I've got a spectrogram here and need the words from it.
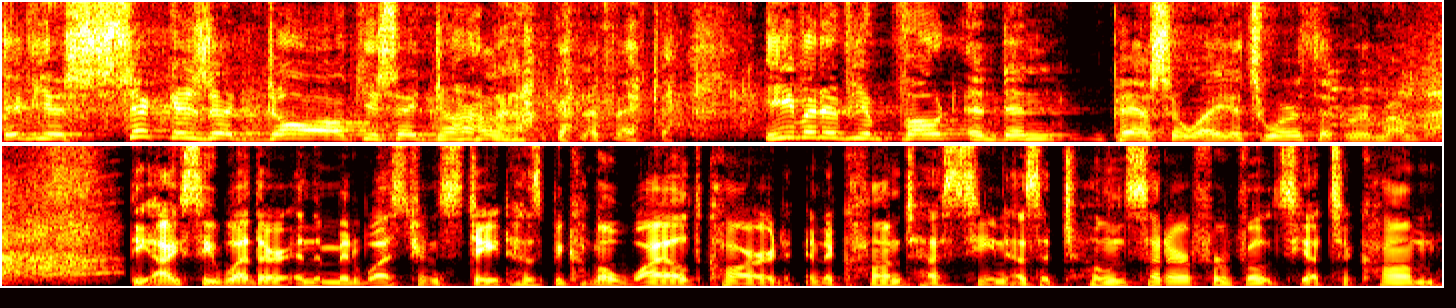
If you're sick as a dog, you say, darling, I got to make it. Even if you vote and then pass away, it's worth it, remember? The icy weather in the Midwestern state has become a wild card in a contest seen as a tone setter for votes yet to come.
